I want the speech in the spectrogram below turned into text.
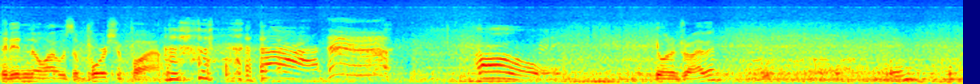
they didn't know I was a Porsche file. oh. You want to drive it?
